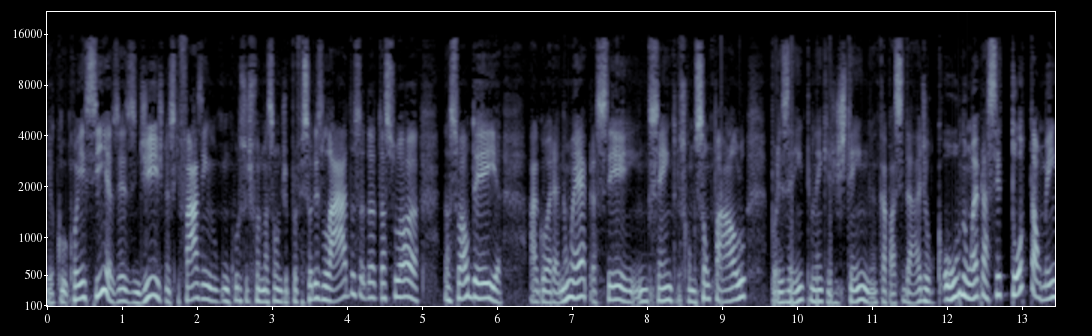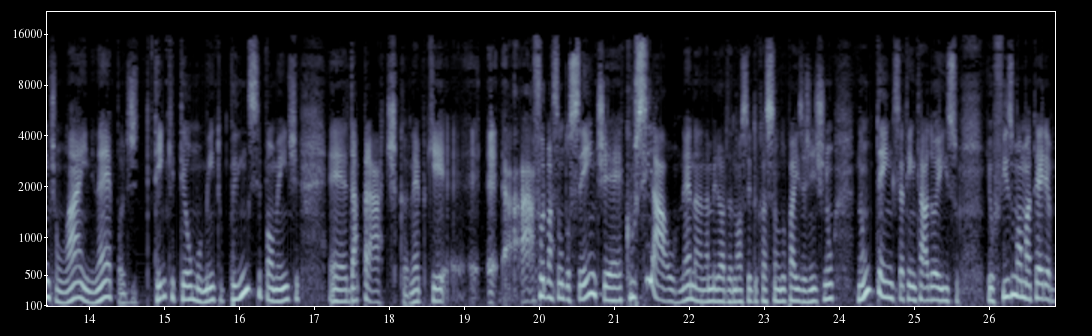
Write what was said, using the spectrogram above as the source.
Eu conheci, às vezes, indígenas que fazem um curso de formação de professores lá da, da, sua, da sua aldeia. Agora, não é para ser em centros como São Paulo, por exemplo, né? Que a gente tem capacidade, ou, ou não é para ser totalmente online, né? Pode tem que ter um momento, principalmente, é, da prática, né? Porque é, é, a, a, formação docente é crucial, né? Na, na melhor da nossa educação do país. A gente não, não tem se atentado a isso. Eu fiz uma matéria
